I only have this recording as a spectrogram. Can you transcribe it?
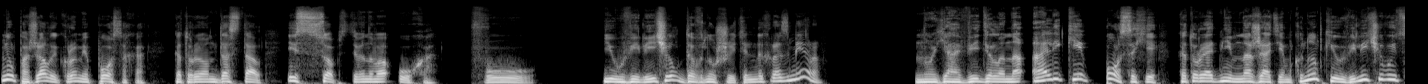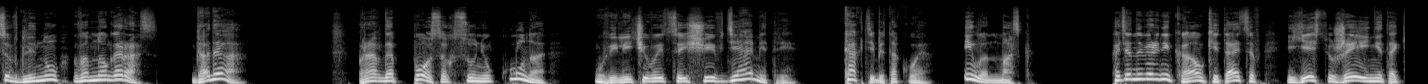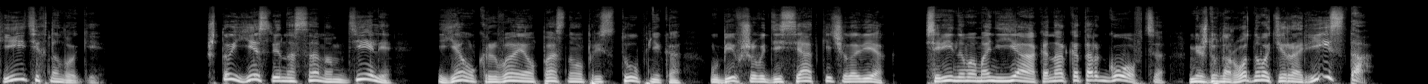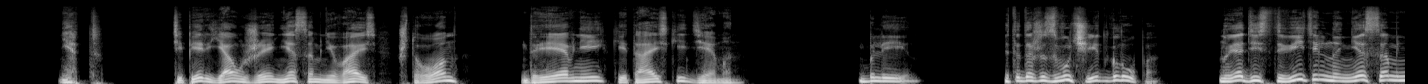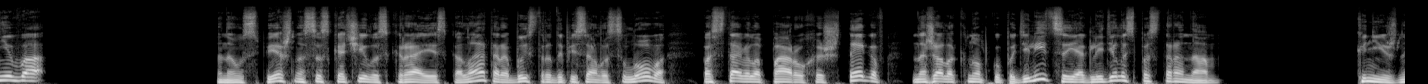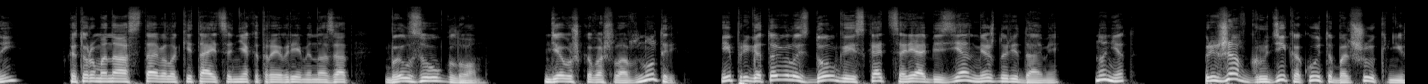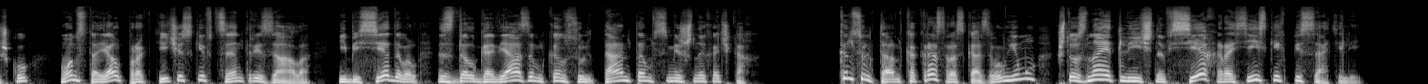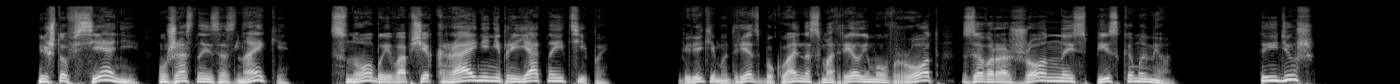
Ну, пожалуй, кроме посоха, который он достал из собственного уха. Фу! И увеличил до внушительных размеров. Но я видела на Алике посохи, которые одним нажатием кнопки увеличиваются в длину во много раз. Да-да. Правда, посох Суню Куна увеличивается еще и в диаметре. Как тебе такое, Илон Маск? Хотя наверняка у китайцев есть уже и не такие технологии. Что если на самом деле я укрываю опасного преступника, убившего десятки человек, серийного маньяка, наркоторговца, международного террориста? Нет, теперь я уже не сомневаюсь, что он древний китайский демон. Блин, это даже звучит глупо, но я действительно не сомнева... Она успешно соскочила с края эскалатора, быстро дописала слово, поставила пару хэштегов, нажала кнопку «Поделиться» и огляделась по сторонам. Книжный, в котором она оставила китайца некоторое время назад, был за углом. Девушка вошла внутрь и приготовилась долго искать царя обезьян между рядами, но нет. Прижав к груди какую-то большую книжку, он стоял практически в центре зала и беседовал с долговязым консультантом в смешных очках. Консультант как раз рассказывал ему, что знает лично всех российских писателей, и что все они ужасные зазнайки, снобы и вообще крайне неприятные типы. Великий мудрец буквально смотрел ему в рот, завороженный списком имен. «Ты идешь?»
